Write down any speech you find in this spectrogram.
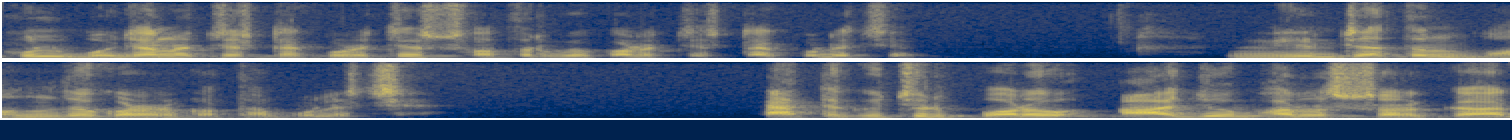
ভুল বোঝানোর চেষ্টা করেছে, সতর্ক করার চেষ্টা করেছে, নির্যাতন বন্ধ করার কথা বলেছে। এত কিছুর পরেও আজও ভারত সরকার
